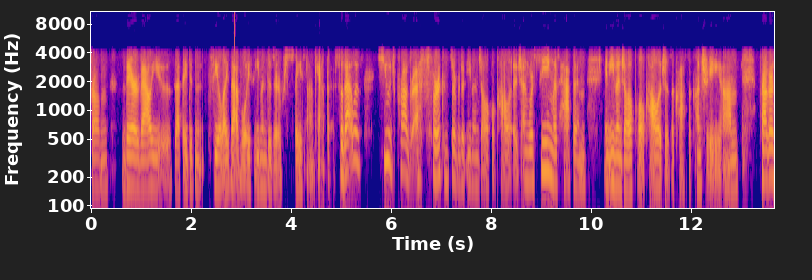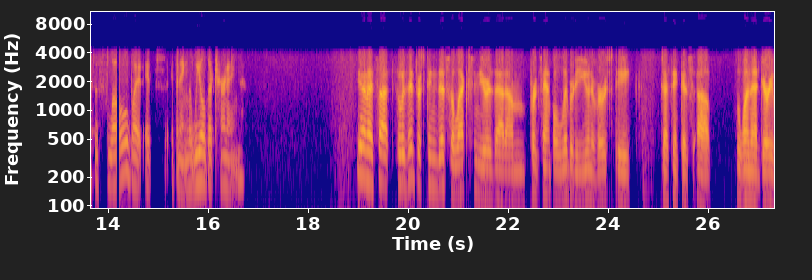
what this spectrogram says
from their values that they didn't feel like that voice even deserved space on campus. So that was huge progress for a conservative evangelical college, and we're seeing this happen in evangelical colleges across the country. Um, progress is slow, but it's happening. The wheels are turning. Yeah, and I thought it was interesting this election year that, um, for example, Liberty University, which I think is uh, the one that Jerry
